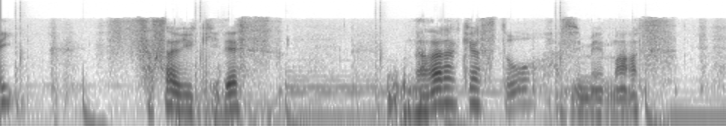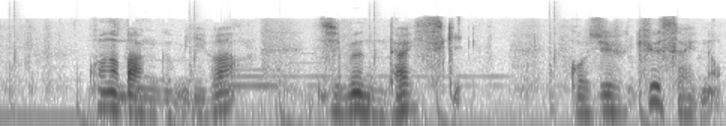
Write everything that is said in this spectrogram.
い、笹雪です。ながらキャストを始めます。この番組は自分大好き59歳の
